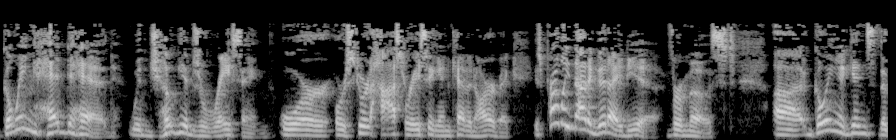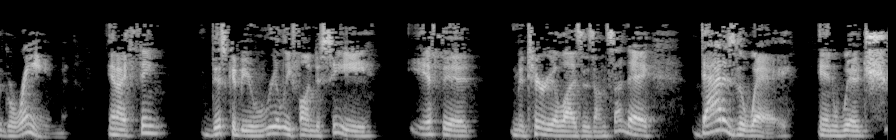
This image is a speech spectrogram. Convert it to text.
going head to head with Joe Gibbs Racing or or Stewart-Haas Racing and Kevin Harvick is probably not a good idea for most. Uh, going against the grain, and I think this could be really fun to see if it materializes on Sunday. That is the way in which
